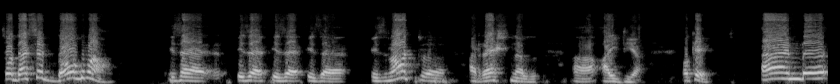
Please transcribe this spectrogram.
So that's a dogma. Is a is a is a is a is not uh, a rational uh, idea. Okay, and uh,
